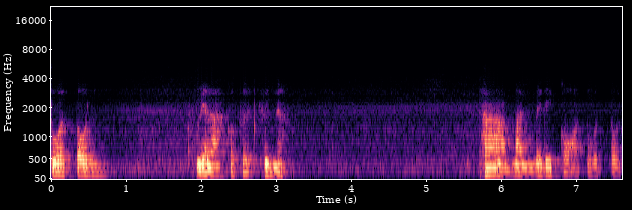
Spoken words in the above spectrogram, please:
ตัวตนเวลาก็เกิดขึ้นนะ ถ้ามันไม่ได้ก่อตัวตน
